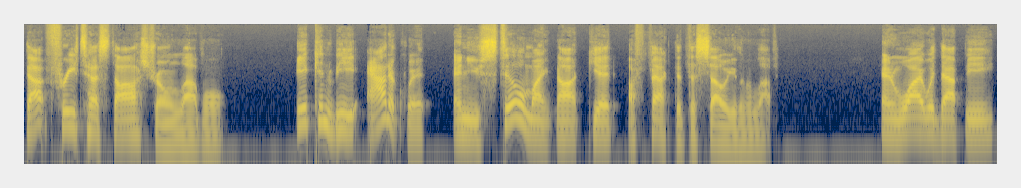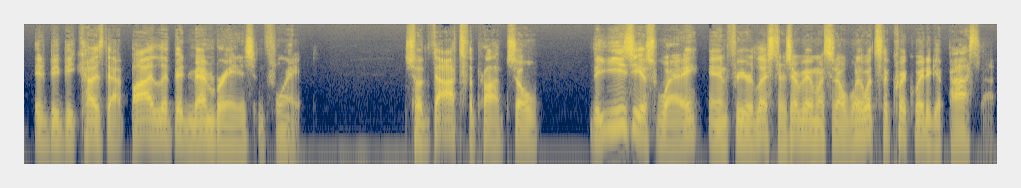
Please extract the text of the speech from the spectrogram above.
That free testosterone level, it can be adequate and you still might not get effect at the cellular level. And why would that be? It'd be because that bilipid membrane is inflamed. So that's the problem. So the easiest way, and for your listeners, everybody wants to know well, what's the quick way to get past that.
